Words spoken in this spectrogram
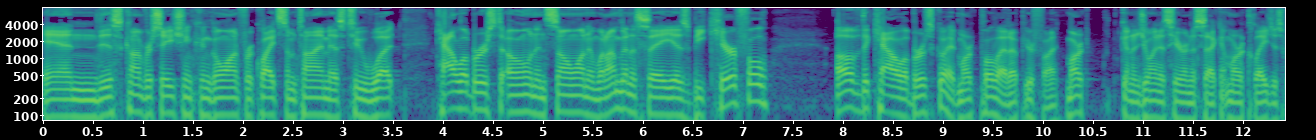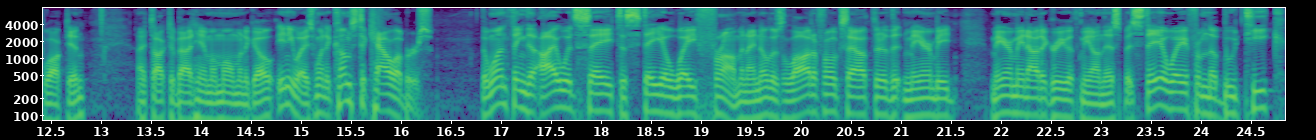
And this conversation can go on for quite some time as to what calibers to own and so on. And what I'm going to say is be careful of the calibers. Go ahead, Mark, pull that up. You're fine. Mark going to join us here in a second. Mark Clay just walked in. I talked about him a moment ago. Anyways, when it comes to calibers, the one thing that I would say to stay away from, and I know there's a lot of folks out there that may or may, may or may not agree with me on this, but stay away from the boutique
